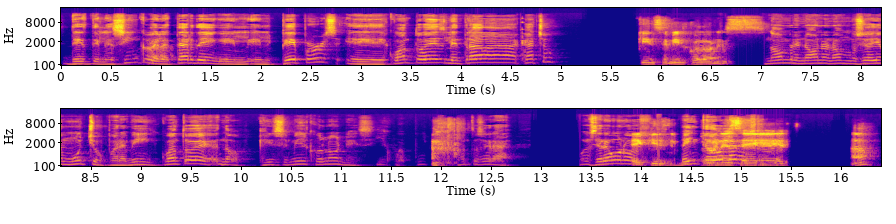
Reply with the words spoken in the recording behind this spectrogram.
desde las 5 de la tarde en el, el Peppers. Eh, ¿Cuánto es la entrada, Cacho? 15 mil colones. No, hombre, no, no, no, se oye mucho para mí. ¿Cuánto es? No, 15 mil colones. Hijo de puta, ¿cuánto será? Pues será unos 20 dólares. ¿Ah?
